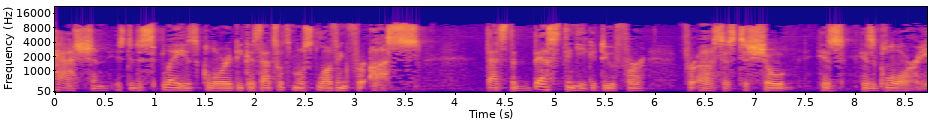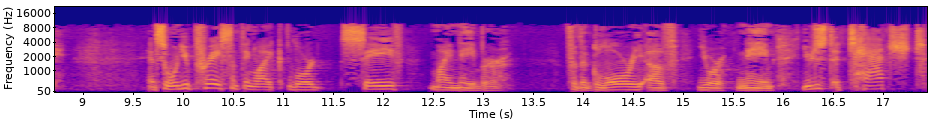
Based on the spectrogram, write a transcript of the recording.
passion is to display his glory because that's what's most loving for us. That's the best thing he could do for, for us is to show his, his glory. And so when you pray something like, Lord, save my neighbor for the glory of your name, you just attached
